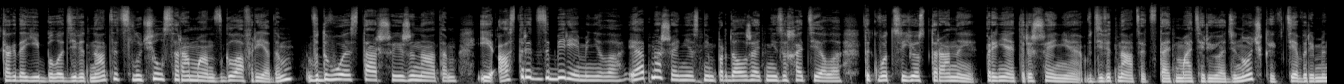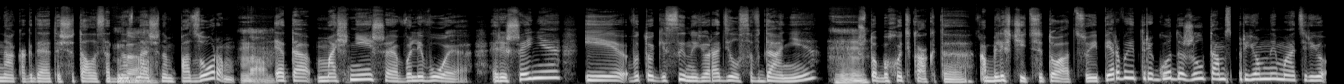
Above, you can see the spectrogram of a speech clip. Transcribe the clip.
когда ей было 19, случился роман с главредом, вдвое старше и женатым, и Астрид забеременела, и отношения с ним продолжать не захотела. Так вот, с ее стороны, принять решение в 19 стать матерью-одиночкой в те времена, когда это считалось однозначным да. позором, да. это мощнейшее волевое решение, и в итоге сын ее родился в Дании, угу. чтобы хоть как-то облегчить ситуацию, и первые три года жил там с приемной матерью.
